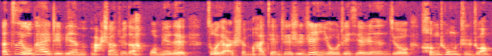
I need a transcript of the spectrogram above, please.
那自由派这边马上觉得我们也得做点什么哈，简直是任由这些人就横冲直撞。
